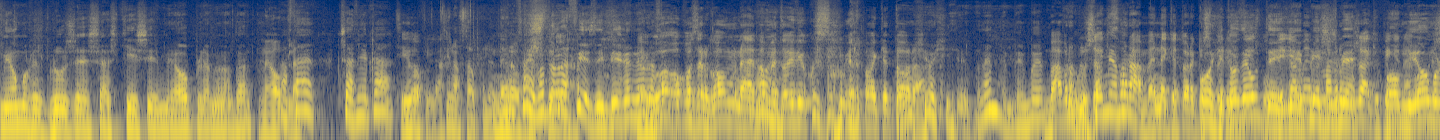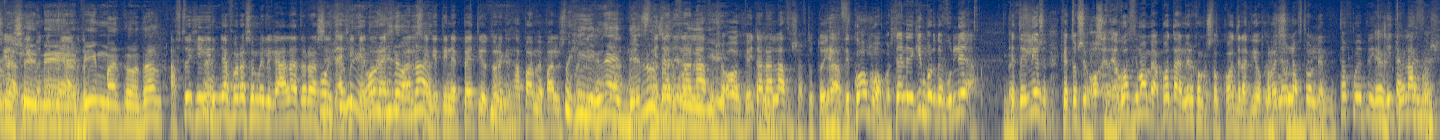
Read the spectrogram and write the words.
με όμορφες μπλούζες, ασκήσεις, με όπλα, με Με όπλα. Αυτά Ξαφνικά. Τι όπλα. Τι είναι αυτά που λέτε; Αυτά οι φωτογραφίες δεν υπήρχαν. Εγώ όπως ερχόμουν εδώ με το ίδιο κουστούμι έρχομαι και τώρα. Όχι, όχι. Μαύρο μπλουζάκι φοράμε. Ναι, και τώρα και Όχι, τότε ούτε. Πήγαμε με μαύρο μπλουζάκι. Ομοιόμορφες με βήματα. Αυτό είχε γίνει μια φορά στο Μελιγαλά τώρα συντάχει και τώρα έχει μάλιστα και την επέτειο τώρα και θα πάμε πάλι στο Μελιγαλά. Ήταν ένα λάθος. Όχι, ήταν λάθος αυτό. Το είχα δικό μου όμως. Ήταν δική μου πρωτοβουλία. Και τελείωσε. Εγώ θυμάμαι από όταν έρχομαι στο κόντρα δύο χρόνια όλο αυτό λέμε. Το έχουμε πει. Ήταν λάθος.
